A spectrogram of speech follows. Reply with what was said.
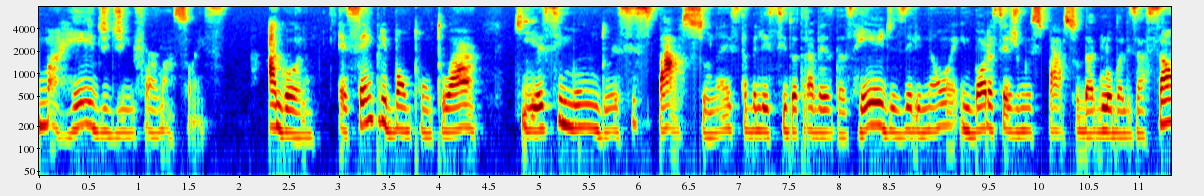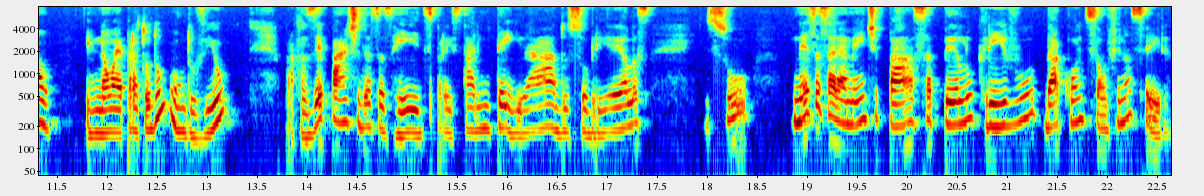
uma rede de informações. Agora, é sempre bom pontuar que esse mundo, esse espaço, né, estabelecido através das redes, ele não, embora seja um espaço da globalização, ele não é para todo mundo, viu? Para fazer parte dessas redes, para estar integrado sobre elas, isso necessariamente passa pelo crivo da condição financeira.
